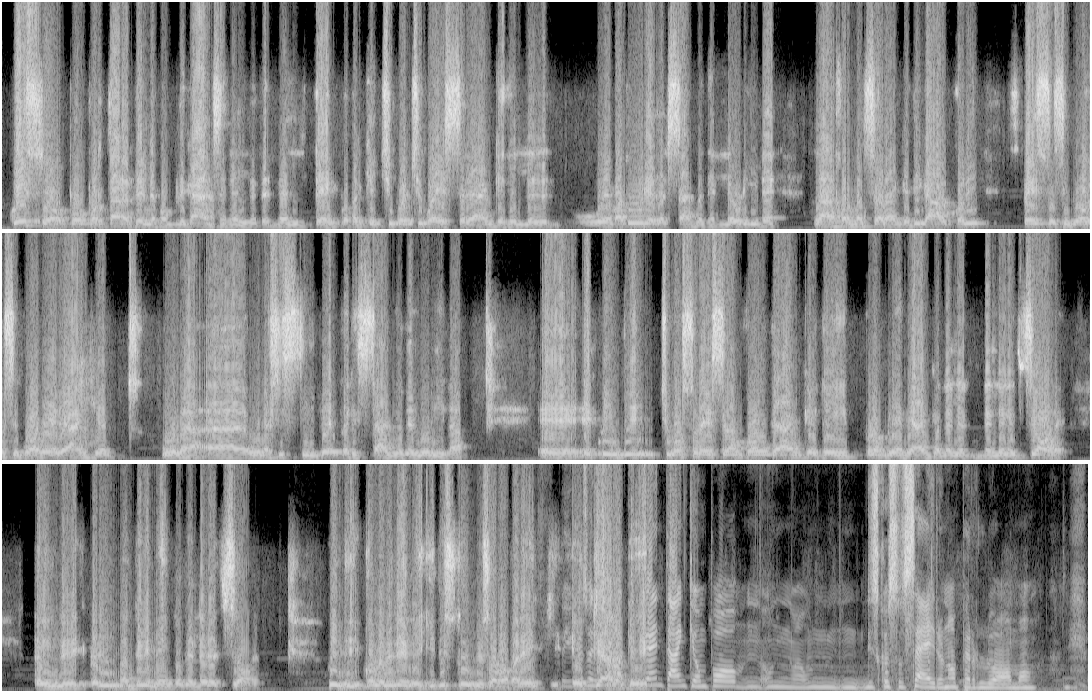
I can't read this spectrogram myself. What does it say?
Questo può portare a delle complicanze nel, nel tempo perché ci può, ci può essere anche delle ematurie del sangue nelle urine la formazione anche di calcoli, spesso si può, si può avere anche una, eh, una, cistite per il stagno dell'urina e, e, quindi ci possono essere a volte anche dei problemi anche nelle, nell'erezione, per il, per il mantenimento dell'erezione. Quindi, come vedete, i disturbi sono parecchi. Quindi, è chiaro che diventa anche un po' un, un, un discorso serio no, per l'uomo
